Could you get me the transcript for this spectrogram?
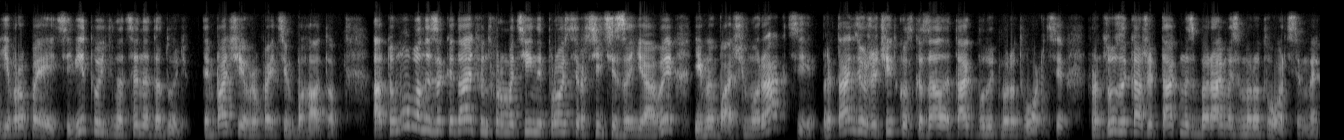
європейці відповіді на це не дадуть. Тим паче європейців багато. А тому вони закидають в інформаційний простір всі ці заяви, і ми бачимо реакції. Британці вже чітко сказали, так будуть миротворці. Французи кажуть, так ми збираємось з миротворцями.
